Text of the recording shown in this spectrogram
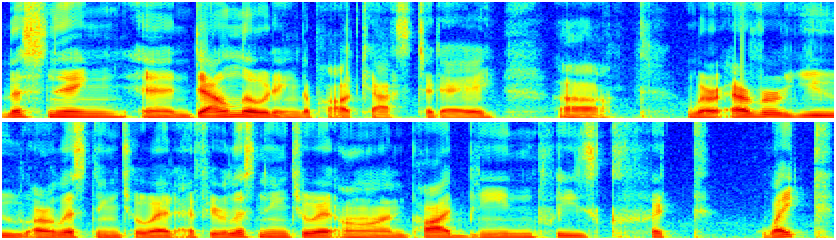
listening and downloading the podcast today. Uh, wherever you are listening to it. If you're listening to it on Podbean, please click like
